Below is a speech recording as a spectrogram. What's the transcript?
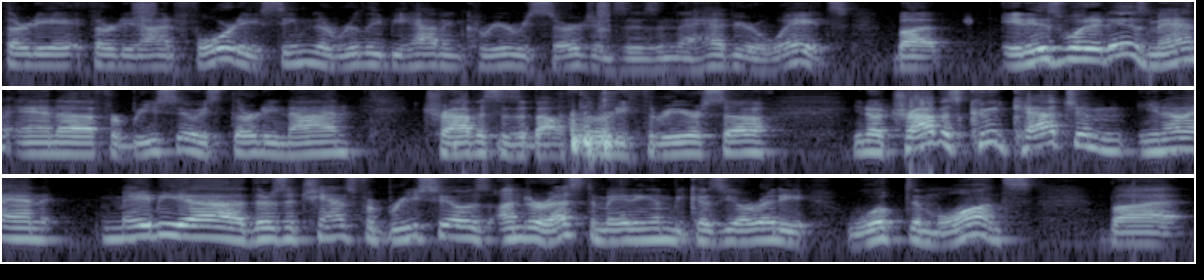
38 39 40 seem to really be having career resurgences in the heavier weights but it is what it is man and uh, fabricio he's 39 travis is about 33 or so you know travis could catch him you know and maybe uh, there's a chance fabricio is underestimating him because he already whooped him once but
